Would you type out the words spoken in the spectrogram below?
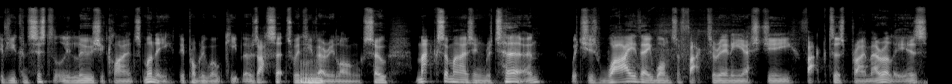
if you consistently lose your clients' money, they probably won't keep those assets with you very long. So, maximizing return, which is why they want to factor in ESG factors primarily, is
